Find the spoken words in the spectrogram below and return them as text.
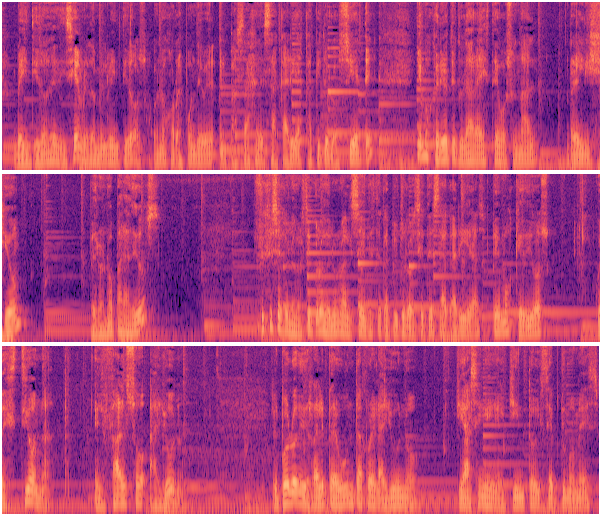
22 de diciembre de 2022. Hoy nos corresponde ver el pasaje de Zacarías capítulo 7 y hemos querido titular a este devocional Religión, pero no para Dios. Fíjese que en los versículos del 1 al 6 de este capítulo 7 de Zacarías vemos que Dios cuestiona el falso ayuno. El pueblo de Israel pregunta por el ayuno que hacen en el quinto y séptimo mes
